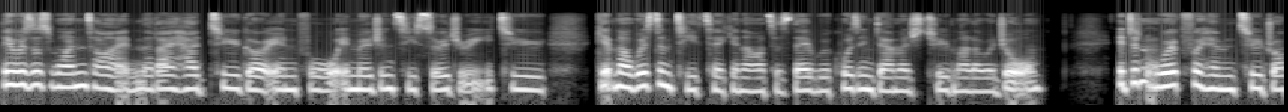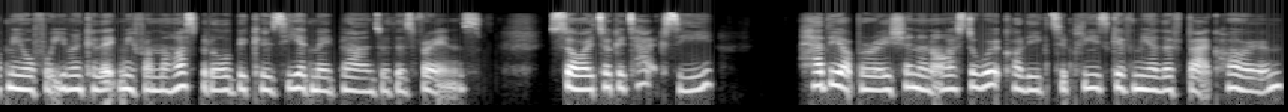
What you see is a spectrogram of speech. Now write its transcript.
There was this one time that I had to go in for emergency surgery to get my wisdom teeth taken out as they were causing damage to my lower jaw. It didn't work for him to drop me off or even collect me from the hospital because he had made plans with his friends. So I took a taxi had the operation and asked a work colleague to please give me a lift back home,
